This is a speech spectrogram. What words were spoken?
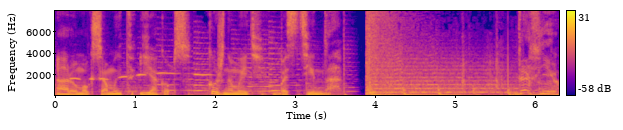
Аромоксамит Якобс. Кожна мить безцінна. Де сніг?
